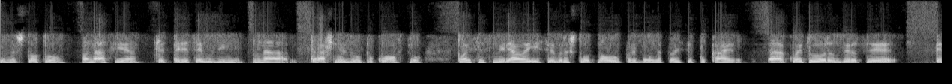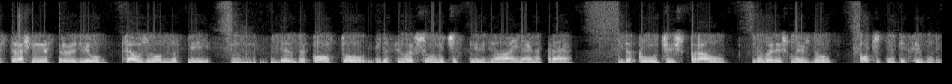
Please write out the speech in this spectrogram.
защото Манасия след 50 години на страшно идолопоклонство, той се смирява и се връща отново при Бога. Той се покаява. А, което, разбира се, е страшно несправедливо. Цял живот да си беззаконствал и да си вършил нечестиви дела и най-накрая да получиш право да бъдеш между почетните фигури.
